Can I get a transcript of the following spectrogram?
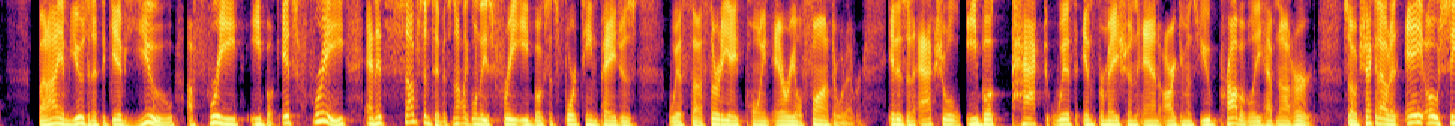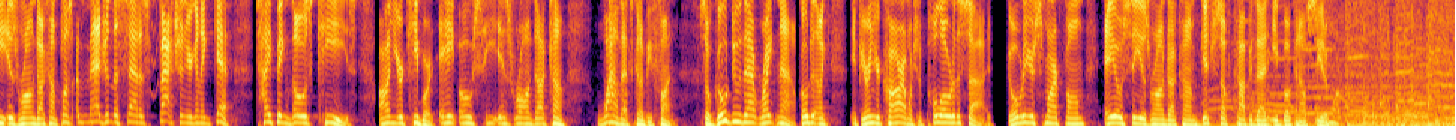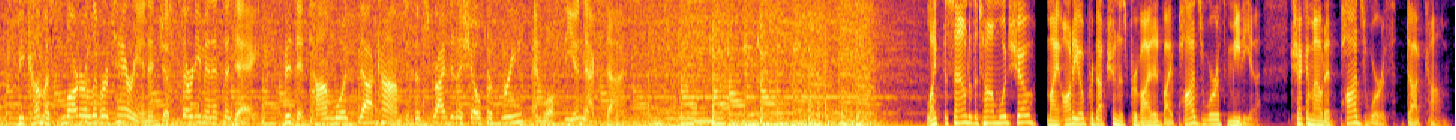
but I am using it to give you a free ebook. It's free and it's substantive. It's not like one of these free ebooks. It's 14 pages with 38 point Arial font or whatever. It is an actual ebook packed with information and arguments you probably have not heard. So check it out at aociswrong.com. Plus, imagine the satisfaction you're going to get typing those keys on your keyboard. aociswrong.com. Wow, that's going to be fun. So go do that right now. Go to like if you're in your car, I want you to pull over to the side. Go over to your smartphone, aociswrong.com, get yourself a copy of that ebook, and I'll see you tomorrow. Become a smarter libertarian in just 30 minutes a day. Visit tomwoods.com to subscribe to the show for free, and we'll see you next time. Like the sound of The Tom Woods Show? My audio production is provided by Podsworth Media. Check them out at podsworth.com.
